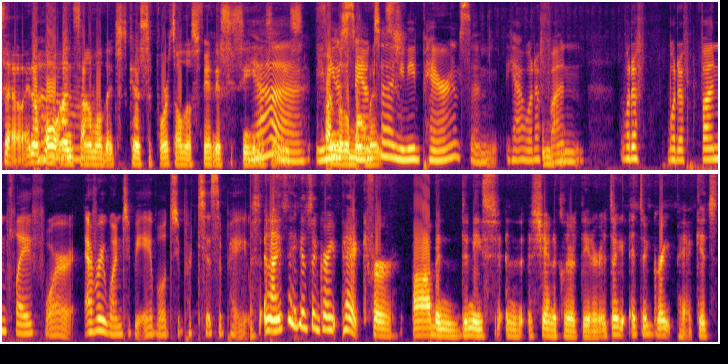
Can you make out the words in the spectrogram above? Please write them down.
So, and a whole Oh. ensemble that just kind of supports all those fantasy scenes. yeah. and You fun need a Santa moments. and you need parents and yeah, what a fun what a what a fun play for everyone to be able to participate. and I think it's a great pick for Bob and Denise and Chanticleer Theater. It's a it's a great pick. It's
